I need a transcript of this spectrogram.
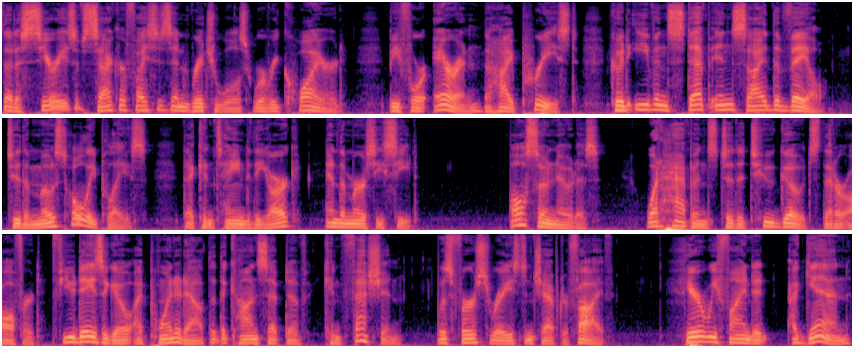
that a series of sacrifices and rituals were required before Aaron, the high priest, could even step inside the veil to the most holy place that contained the ark and the mercy seat. Also, notice what happens to the two goats that are offered. A few days ago, I pointed out that the concept of confession was first raised in chapter 5. Here we find it again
